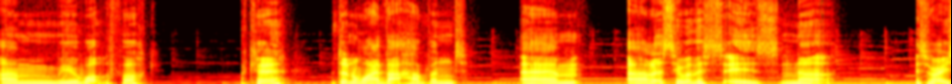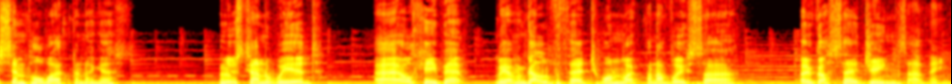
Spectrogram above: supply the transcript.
Um, what the fuck? Okay. I don't know why that happened. Um, uh, let's see what this is. No. It's a very simple weapon, I guess. It looks kind of weird. Uh, we'll keep it. We haven't got level 31 weapon, have we? We've got Jings, I think.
